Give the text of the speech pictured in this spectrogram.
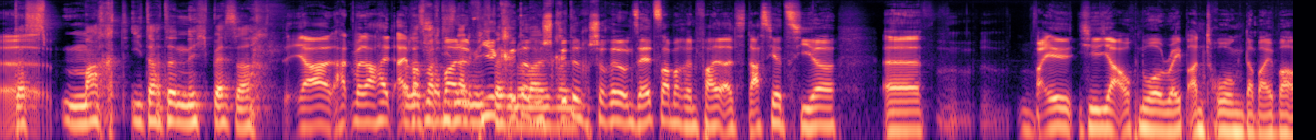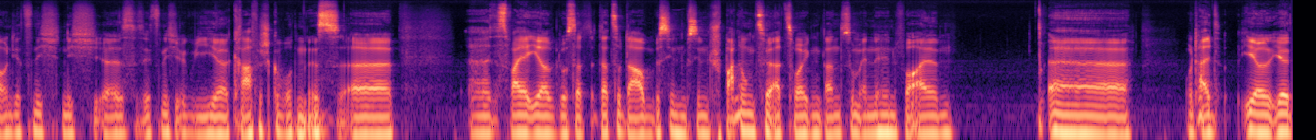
Das macht Idaten nicht besser. ja, hatten wir da halt einfach schon mal einen viel kritisch, kritischeren und seltsameren Fall als das jetzt hier, äh, weil hier ja auch nur Rape-Androhung dabei war und jetzt nicht, nicht, äh, jetzt nicht irgendwie hier grafisch geworden ist. Äh, äh, das war ja eher bloß dazu da, um ein bisschen, ein bisschen Spannung zu erzeugen, dann zum Ende hin vor allem. Äh, und halt ihr, ihr,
